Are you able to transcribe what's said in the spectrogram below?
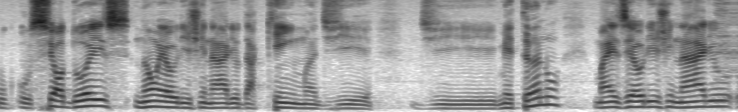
o, o, CO2 não é originário da queima de, de metano, mas é originário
